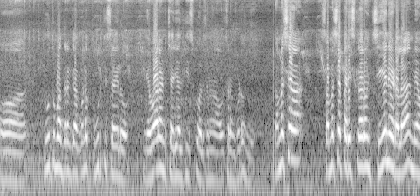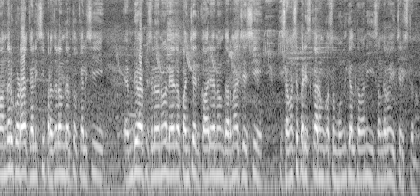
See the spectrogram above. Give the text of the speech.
తూతుమంత్రం తూతు మంత్రం కాకుండా పూర్తి స్థాయిలో నివారణ చర్యలు తీసుకోవాల్సిన అవసరం కూడా ఉంది. సమస్య సమస్య పరిష్కారం చేయనేడల మేమందరూ కూడా కలిసి ప్రజలందరితో కలిసి ఎండి ఆఫీసులోనో లేదా పంచాయతీ కార్యాలయం ధర్నా చేసి ఈ సమస్య పరిష్కారం కోసం ముందుకెళ్తామని ఈ సందర్భంగా హెచ్చరిస్తున్నాం.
